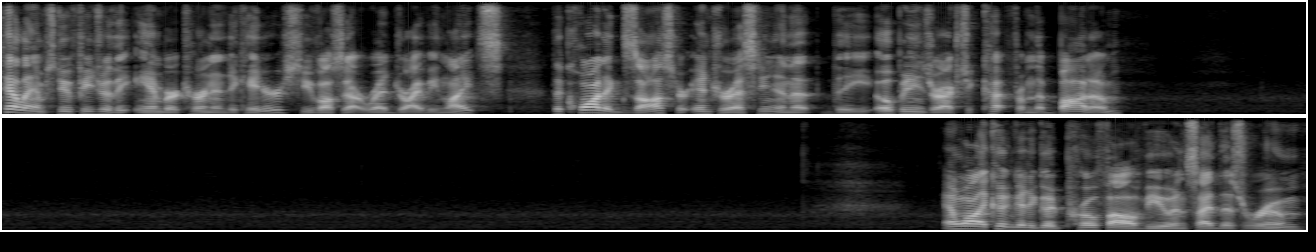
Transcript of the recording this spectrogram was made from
Tail lamps do feature the amber turn indicators. You've also got red driving lights. The quad exhausts are interesting in that the openings are actually cut from the bottom And while I couldn't get a good profile view inside this room,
